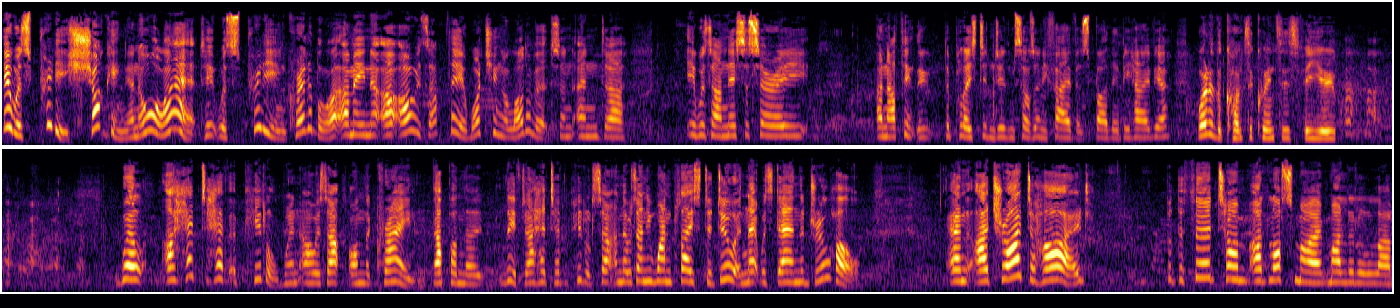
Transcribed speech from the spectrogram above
It was pretty shocking and all that. It was pretty incredible. I, I mean, I, I was up there watching a lot of it, and and uh, it was unnecessary. And I think the, the police didn't do themselves any favours by their behaviour. What are the consequences for you? Well, I had to have a pedal when I was up on the crane, up on the lift. I had to have a pedal, so, and there was only one place to do it, and that was down the drill hole. And I tried to hide, but the third time I'd lost my, my little uh,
